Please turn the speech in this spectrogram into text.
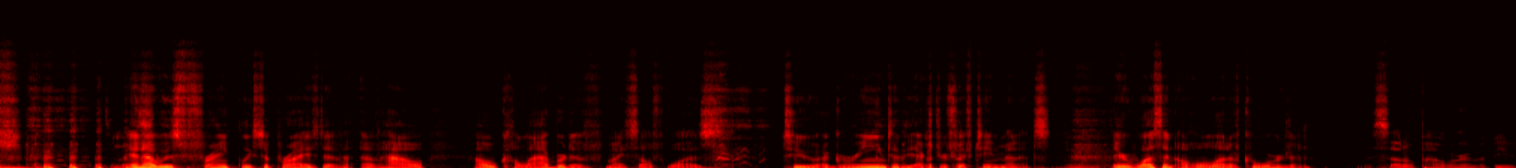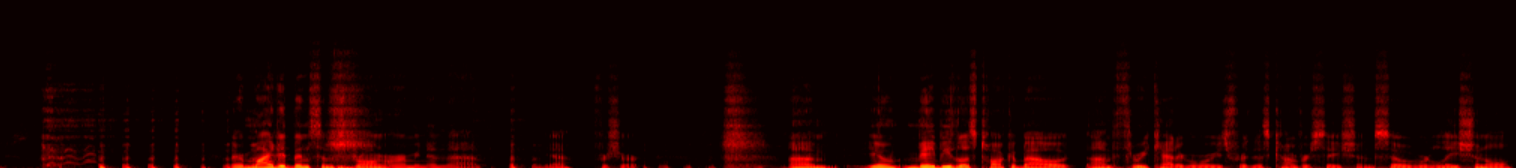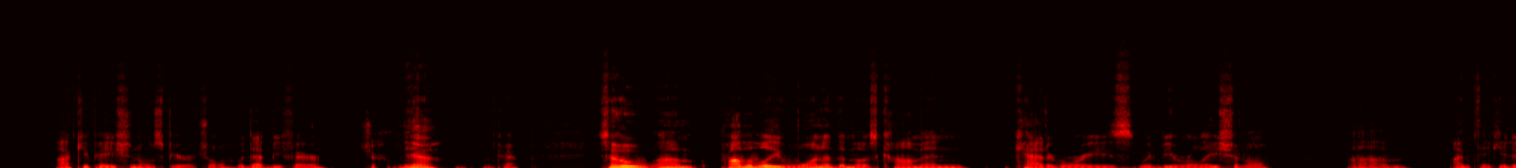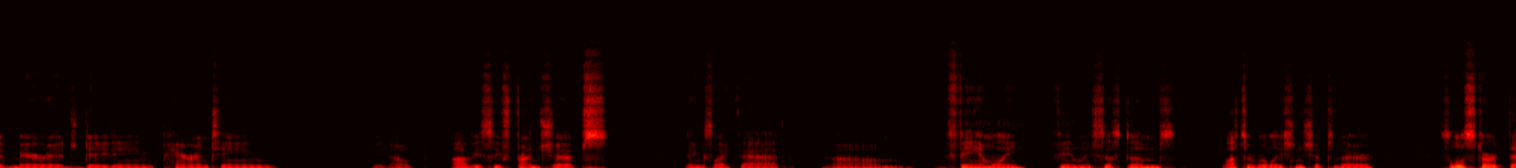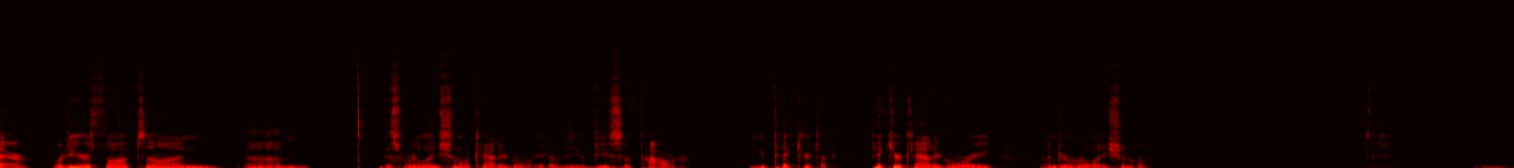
And I was frankly surprised of of how how collaborative myself was to agreeing to the extra 15 minutes. Yeah, There wasn't a whole lot of coercion. the subtle power of abuse. There might have been some strong arming in that. Yeah, for sure. Um, you know, maybe let's talk about um, three categories for this conversation. So, relational, occupational, and spiritual. Would that be fair? Sure. Yeah. Okay. So, um, probably one of the most common categories would be relational. Um, I'm thinking of marriage, dating, parenting, you know, obviously friendships, things like that. Um, family, family systems, lots of relationships there. So let's start there. What are your thoughts on um, this relational category of the abuse of power? You pick your t- pick your category under relational.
